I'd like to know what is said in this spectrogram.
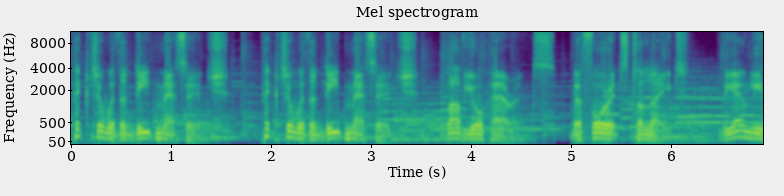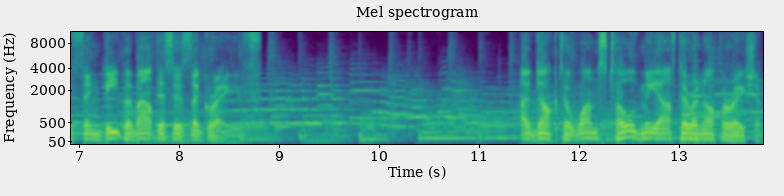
Picture with a deep message. Picture with a deep message. Love your parents before it's too late. The only thing deep about this is the grave. A doctor once told me after an operation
